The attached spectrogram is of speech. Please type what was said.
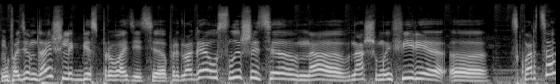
Ну, пойдем дальше ликбез проводить. Э, Предлагаю услышать э, на, в нашем эфире э, Скворца.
